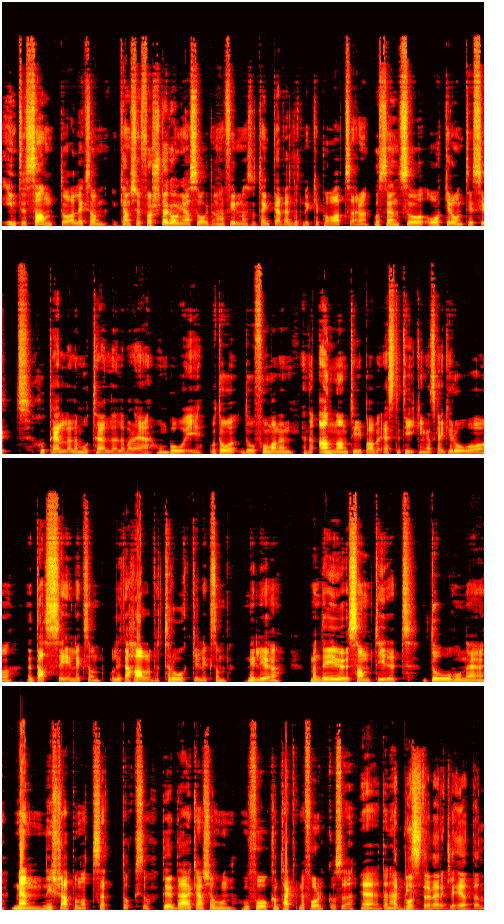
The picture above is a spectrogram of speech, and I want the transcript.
intressant då, liksom. Kanske första gången jag såg den här filmen så tänkte jag väldigt mycket på att så här. Och sen så åker hon till sitt hotell eller motell eller vad det är hon bor i. Och då, då får man en, en annan typ av estetik, en ganska grå och dassig liksom. Och lite halvtråkig liksom miljö. Men det är ju samtidigt då hon är människa på något sätt också. Det är där kanske hon, hon får kontakt med folk och sådär. Eh, den här Den bistra verkligheten.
